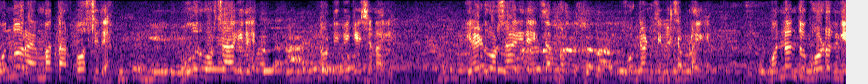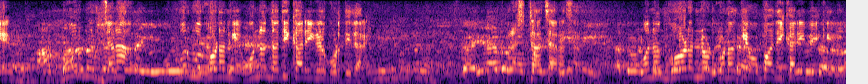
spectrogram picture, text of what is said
ಮುನ್ನೂರ ಎಂಬತ್ತಾರು ಪೋಸ್ಟ್ ಇದೆ. ಮೂರು ವರ್ಷ ಆಗಿದೆ ನೋಟಿಫಿಕೇಶನ್ ಆಗಿ. ಎರಡು ವರ್ಷ ಆಗಿದೆ ಎಕ್ಸಾಮ್ ಬರೆದು ಫುಡ್ ಅಂಡ್ ಸಿವಿಲ್ ಸಪ್ಲೈಗೆ ಒಂದೊಂದು ಗೋಡನ್ಗೆ ಮೂರ್ ಮೂರು ಜನ ಮೂರು ಮೂರು ಗೋಡನ್ಗೆ ಒಂದೊಂದು ಅಧಿಕಾರಿಗಳು ಕೊಡ್ತಿದ್ದಾರೆ. ಭ್ರಷ್ಟಾಚಾರ ಸರ್. ಒಂದೊಂದು ಗೋಡನ್ ನೋಡ್ಕೊಳೋಕೆ ಒಬ್ಬ ಅಧಿಕಾರಿ ಬೇಕಿರೋ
